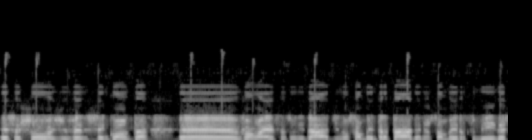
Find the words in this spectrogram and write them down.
essas pessoas, vezes sem conta, eh, vão a essas unidades, não são bem tratadas, não são bem recebidas,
